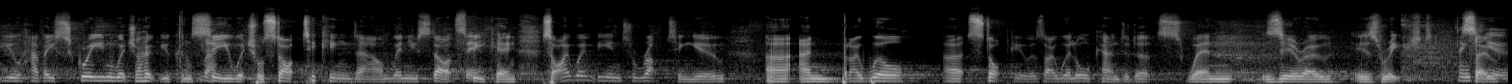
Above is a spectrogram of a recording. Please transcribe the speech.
you have a screen which I hope you can see, which will start ticking down when you start speaking. So I won't be interrupting you, uh, and, but I will uh, stop you, as I will all candidates, when zero is reached. Thank so, you.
